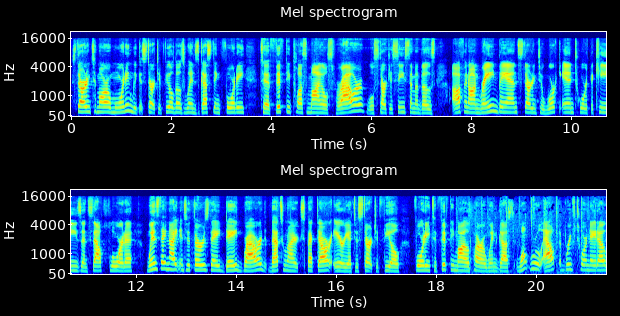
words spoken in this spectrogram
Starting tomorrow morning, we could start to feel those winds gusting 40 to 50 plus miles per hour. We'll start to see some of those off and on rain bands starting to work in toward the Keys and South Florida. Wednesday night into Thursday, Dade Broward, that's when I expect our area to start to feel 40 to 50 mile per hour wind gusts. Won't rule out a brief tornado.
